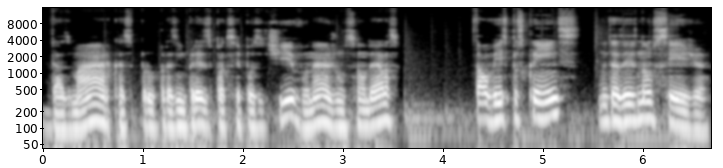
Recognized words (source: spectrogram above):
das marcas para as empresas pode ser positivo, né, a junção delas. Talvez para os clientes muitas vezes não seja.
